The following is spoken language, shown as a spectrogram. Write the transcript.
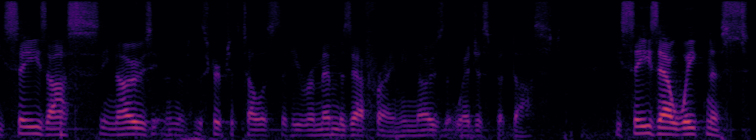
he sees us, He knows, and the, the scriptures tell us that He remembers our frame. He knows that we're just but dust. He sees our weakness.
